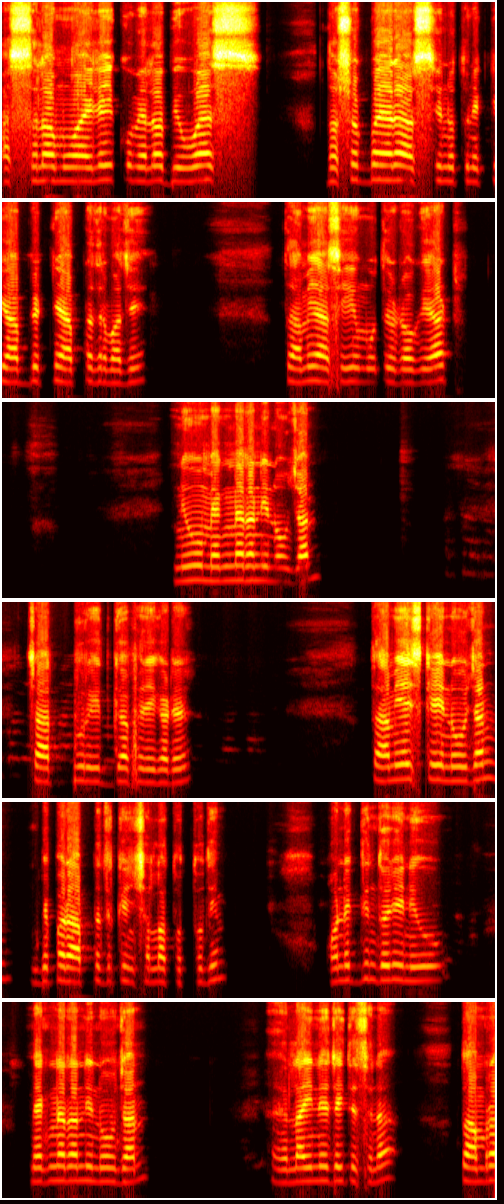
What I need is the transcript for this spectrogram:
আসসালামু আলাইকুম, হ্যালো ভিউয়ার্স। দর্শক ভাইয়ারা, আসছি নতুন একটি আপডেট নিয়ে আপনাদের মাঝে। তো আমি আছি মতো ডগয়ার্ড নিউ মেঘনারানী নৌজান চাঁদপুর ঈদগাহ ফেরিঘাটের। তো আমি আজকে এই নৌজান ব্যাপারে আপনাদেরকে ইনশাল্লাহ তথ্য দিম। অনেকদিন ধরে নিউ মেঘনারানী নৌজান লাইনে যাইতেছে না। তো আমরা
